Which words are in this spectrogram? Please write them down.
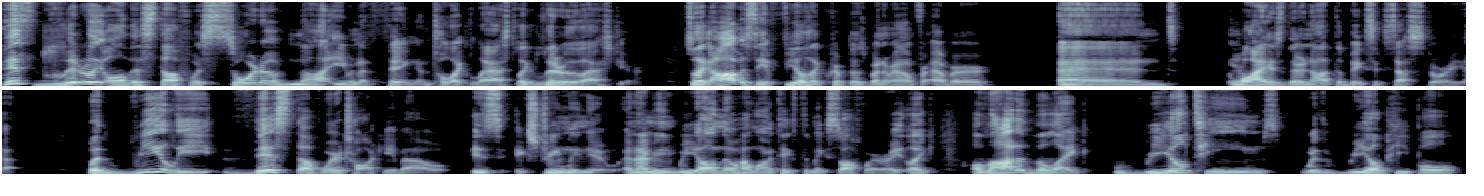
this literally all this stuff was sort of not even a thing until like last like literally last year. So like obviously it feels like crypto's been around forever and why is there not the big success story yet? But really this stuff we're talking about is extremely new. And I mean, we all know how long it takes to make software, right? Like a lot of the like real teams with real people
